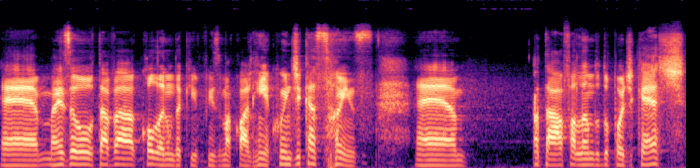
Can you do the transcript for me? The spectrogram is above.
É, mas eu estava colando aqui, fiz uma colinha com indicações. É, eu estava falando do podcast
